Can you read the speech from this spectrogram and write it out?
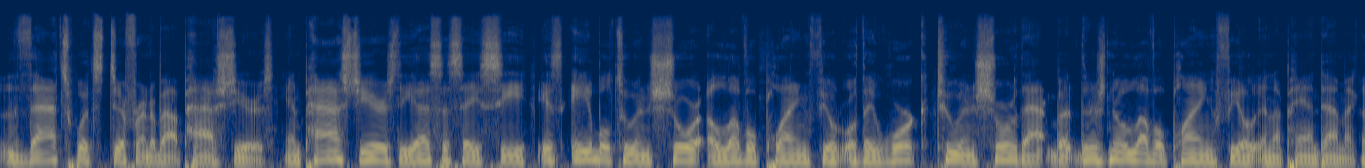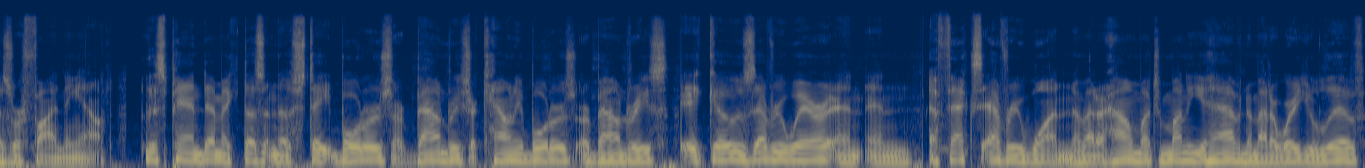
That's what's different about past years. In past years, the SSAC is able to ensure a level playing field, or they work to ensure that, but there's no level playing field in a pandemic, as we're finding out. This pandemic doesn't know state borders or boundaries or county borders or boundaries. It goes everywhere and, and affects everyone, no matter how much money you have, no matter where you live.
